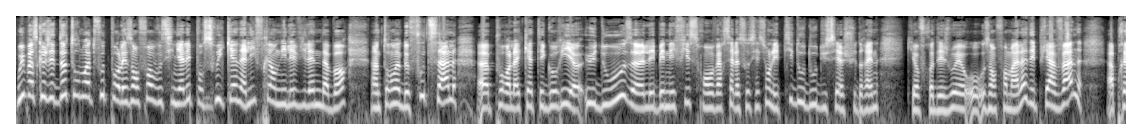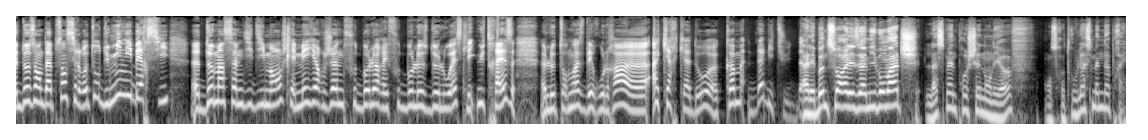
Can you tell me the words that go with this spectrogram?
Oui, parce que j'ai deux tournois de foot pour les enfants à vous signaler pour ce week-end à Liffré en Ille-et-Vilaine d'abord. Un tournoi de futsal euh, pour la catégorie euh, U12. Les bénéfices seront reversés à l'association Les Petits Doudous du CHU de Rennes qui offre des jouets aux aux enfants malades. Et puis à Vannes, après deux ans d'absence, c'est le retour du mini Bercy. Euh, Demain, samedi, dimanche, les meilleurs jeunes footballeurs et footballeuses de l'Ouest, les U13. Euh, Le tournoi se déroulera euh, à Carcado euh, comme d'habitude. Allez, bonne soirée les amis, bon match. La semaine prochaine, on est off. On se retrouve la semaine d'après.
